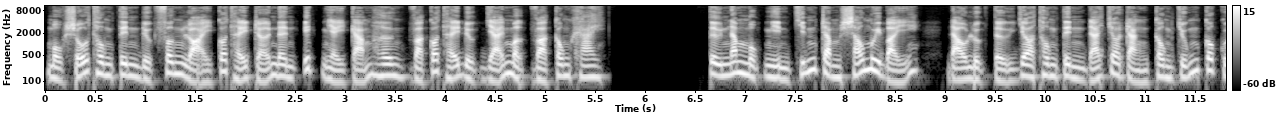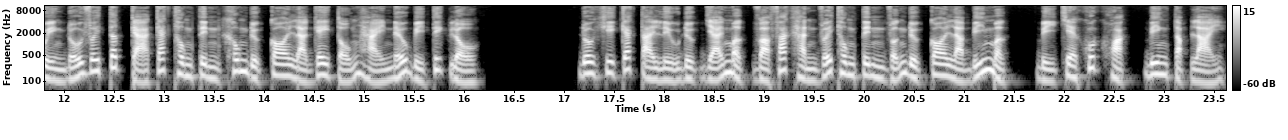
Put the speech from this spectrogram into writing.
một số thông tin được phân loại có thể trở nên ít nhạy cảm hơn và có thể được giải mật và công khai. Từ năm 1967, đạo luật tự do thông tin đã cho rằng công chúng có quyền đối với tất cả các thông tin không được coi là gây tổn hại nếu bị tiết lộ đôi khi các tài liệu được giải mật và phát hành với thông tin vẫn được coi là bí mật bị che khuất hoặc biên tập lại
